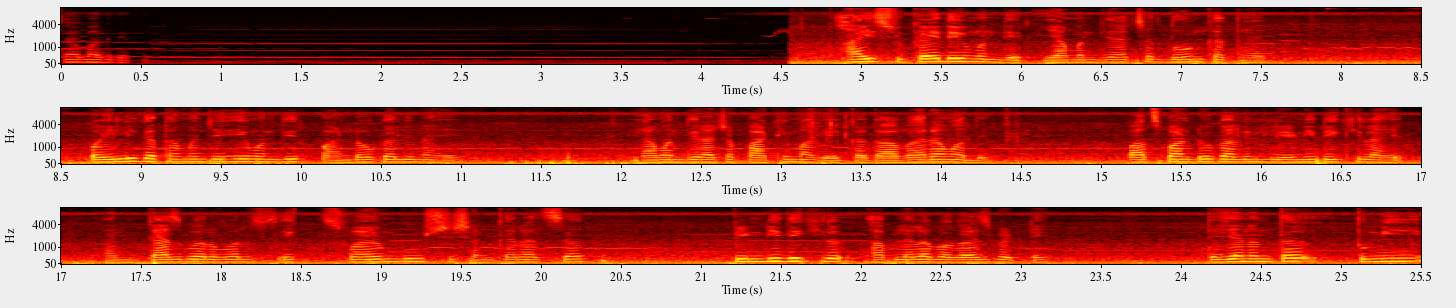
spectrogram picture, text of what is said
सहभाग देतो. आई सुकाई देवी मंदिर या मंदिराच्या दोन कथा आहेत. पहिली कथा म्हणजे हे मंदिर पांडवकालीन आहे. या मंदिराच्या पाठीमागे एका गाभाऱ्यामध्ये पाच पांडवकालीन लेणी देखील आहेत आणि त्याचबरोबर एक स्वयंभू श्री शंकराचं पिंडी देखील आपल्याला बघायला भेटते. त्याच्यानंतर तुम्ही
